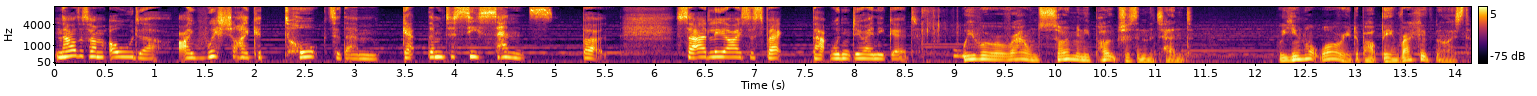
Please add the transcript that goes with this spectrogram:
Now that I'm older, I wish I could talk to them, get them to see sense. But sadly, I suspect that wouldn't do any good. We were around so many poachers in the tent. Were you not worried about being recognized?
